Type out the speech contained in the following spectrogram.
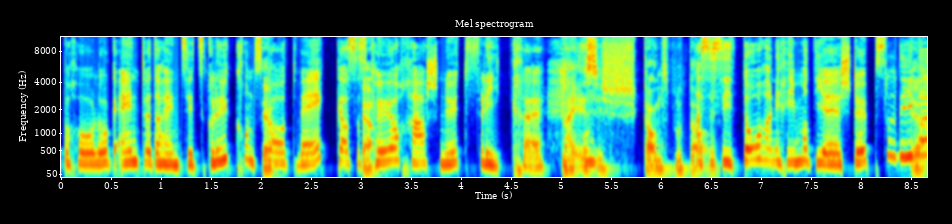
bekommen, schau, entweder haben sie jetzt Glück und es Ja. geht weg, also das Ja. Gehör kannst du nicht flicken. Nein, es Und- ist ganz brutal. Also seitdem habe ich immer die Stöpsel drin Ja.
